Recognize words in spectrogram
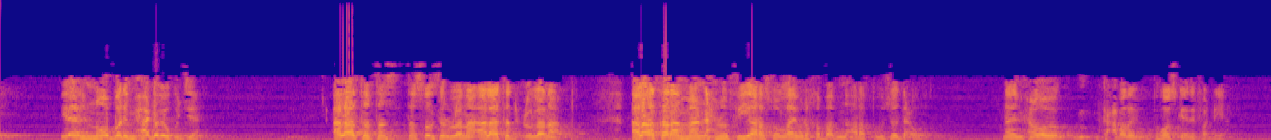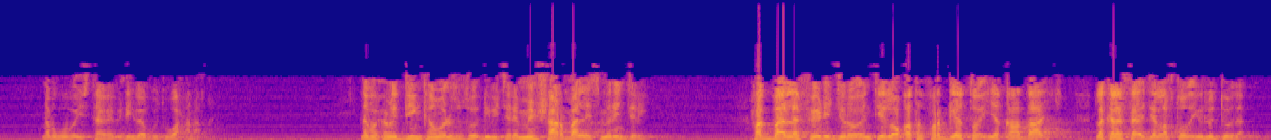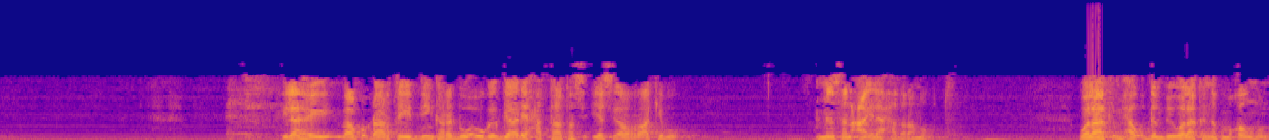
Ilaahay noo bari maxaa dhibay ku jira? Alaa tastansiru lana alaa tadcuu lana alaa taraa maa naxnu fi ya rasuul lahi bui khabaab ibn arad wuu soo dacwooday nabi maxamed oo kacbada hooskeedii fadhiya. Nabigu istaagay indhihi baa guutu xanaaqay. Nabig wuxuu i diinkan waa laisu soo dhibi jiray minshaar baa la ismarin jiray. Rag baa la feedhi jiro intii loo qato fargeeto iyo qaadaa la kala saari jiray laftooda iyo ludooda ilaahay baan ku dhaartay diinka rabbi waa u gargaari xataa yasira araakibu min sancaa ilaa xadramowt walaakin maxaa u dambeeyey? Walaakinakum qawmun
